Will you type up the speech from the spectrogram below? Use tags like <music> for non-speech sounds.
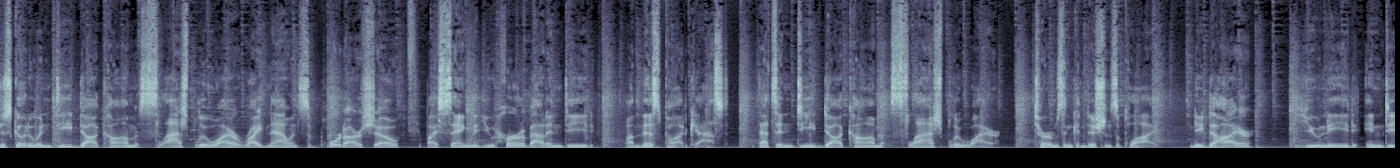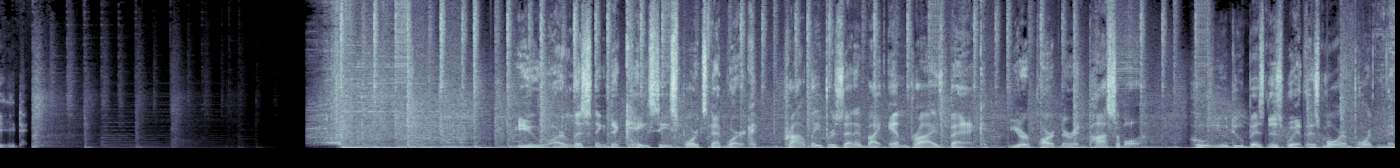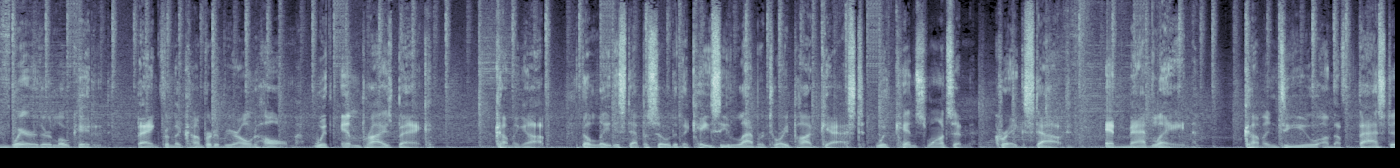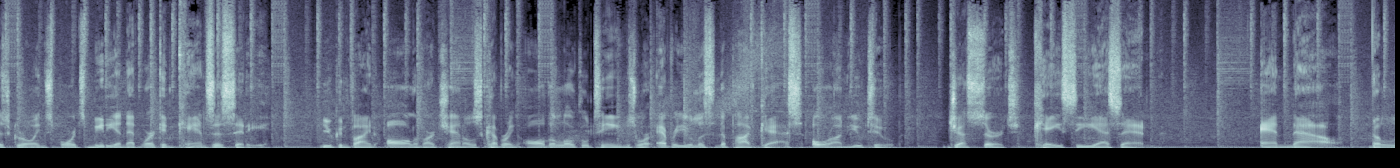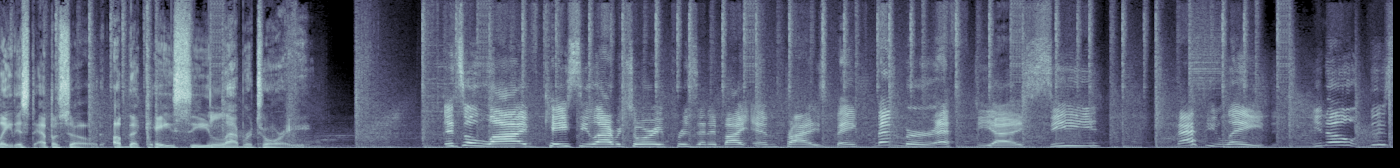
Just go to Indeed.com slash BlueWire right now and support our show by saying that you heard about Indeed on this podcast. That's Indeed.com slash BlueWire. Terms and conditions apply. Need to hire? You need Indeed. You are listening to KC Sports Network, proudly presented by Emprise Bank, your partner in possible. Who you do business with is more important than where they're located. Bank from the comfort of your own home with Emprise Bank. Coming up, the latest episode of the KC Laboratory Podcast with Kent Swanson, Craig Stout, and Matt Lane. Coming to you on the fastest growing sports media network in Kansas City. You can find all of our channels covering all the local teams wherever you listen to podcasts or on YouTube. Just search KCSN. And now, the latest episode of the KC Laboratory. It's a live KC Laboratory presented by Emprise Bank member FDIC. Matthew Lane, you know, this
